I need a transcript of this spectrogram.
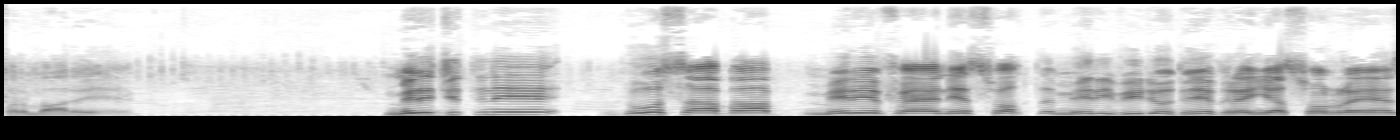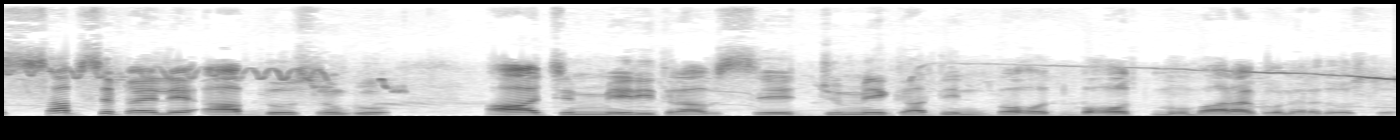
فرما رہے ہیں۔ میرے جتنے دوست احباب میرے فین اس وقت میری ویڈیو دیکھ رہے ہیں یا سن رہے ہیں، سب سے پہلے آپ دوستوں کو آج میری طرف سے جمعے کا دن بہت بہت مبارک ہو میرے دوستوں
